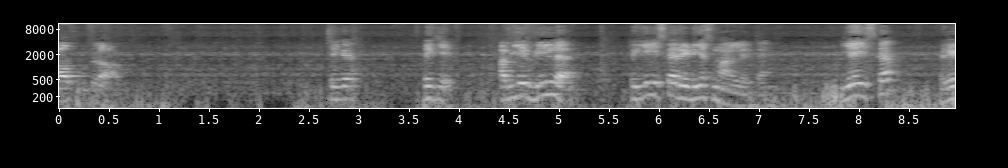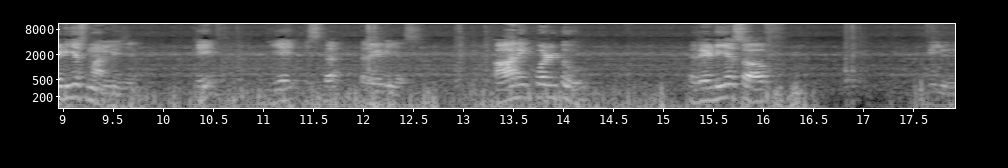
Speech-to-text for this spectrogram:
of block ठीक है? देखिए, अब ये व्हील है तो ये इसका रेडियस मान लेते हैं। ये इसका रेडियस मान लीजिए ठीक ये इसका radius R equal to radius of wheel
